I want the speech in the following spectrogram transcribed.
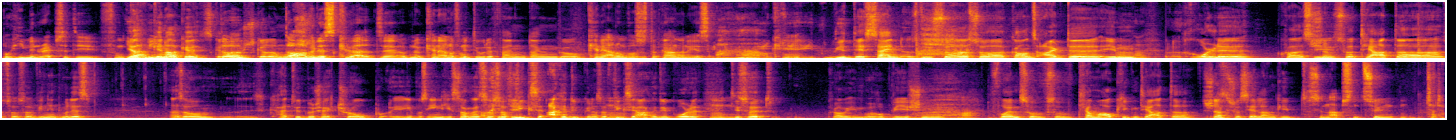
Bohemian Rhapsody von Ja, Queen. genau, gell, Da, Scaramouche, Scaramouche. da habe ich das gehört. Ja, keine Ahnung, von, keine Ahnung, was es da gegangen ist. Aha, okay. Wird das sein? Also das ist so, eine- so eine ganz alte eben Rolle quasi, Schon. so ein Theater, so, so, wie nennt man das? Also heute wird man wahrscheinlich Trope, etwas ähnliches sagen, also so eine Archetyp? fixe Archetyp, genau, so eine fixe Archetyp-Rolle, die es halt, glaube ich, im europäischen, Aha. vor allem so, so klamaukigen Theater Schon. es schon sehr lang gibt. Synapsen zünden. Tada.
